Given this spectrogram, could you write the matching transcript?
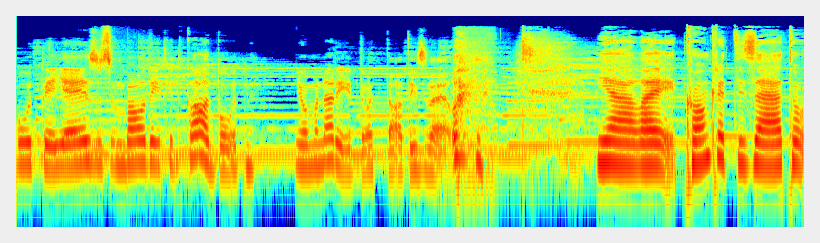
būt pie Jēzus un baudīt viņa klātbūtni, jo man arī ir dot tāda izvēle. Jā, lai konkretizētu,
